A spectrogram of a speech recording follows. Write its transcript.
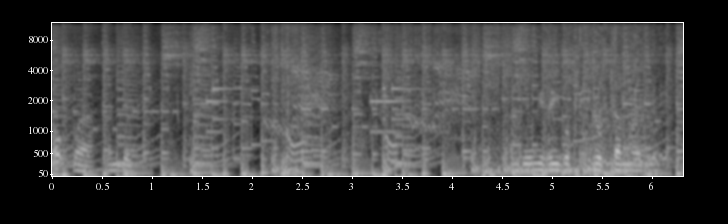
어 뭐야? 안돼. 안돼. 여기서 이거 필요 없단 말이야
